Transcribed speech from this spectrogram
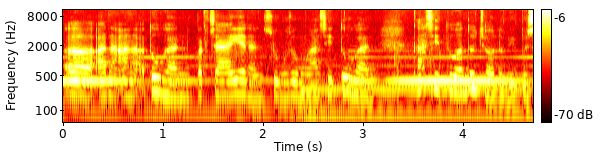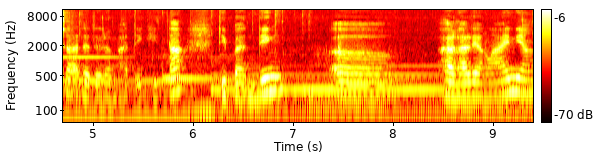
eh, anak-anak Tuhan percaya dan sungguh-sungguh mengasihi Tuhan. Kasih Tuhan tuh jauh lebih besar ada dalam hati kita dibanding eh, hal-hal yang lain yang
